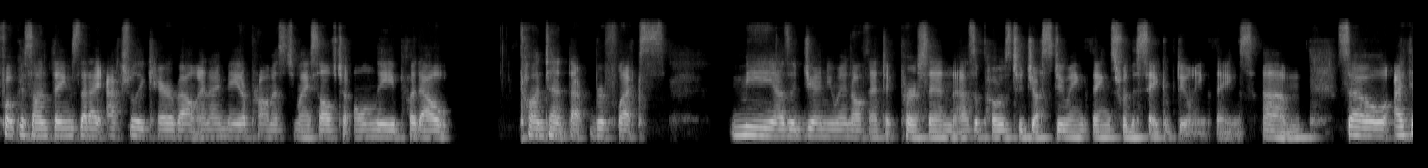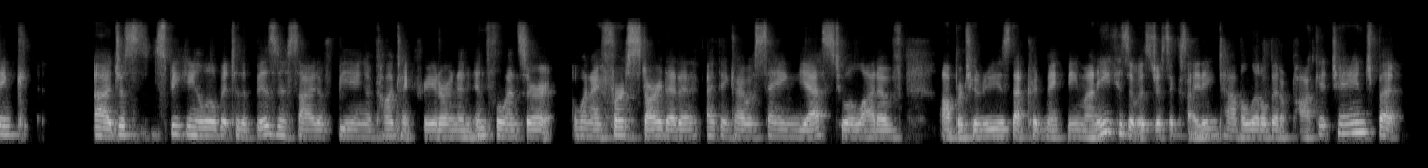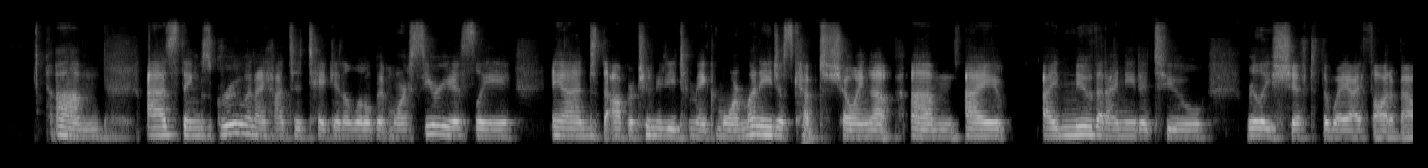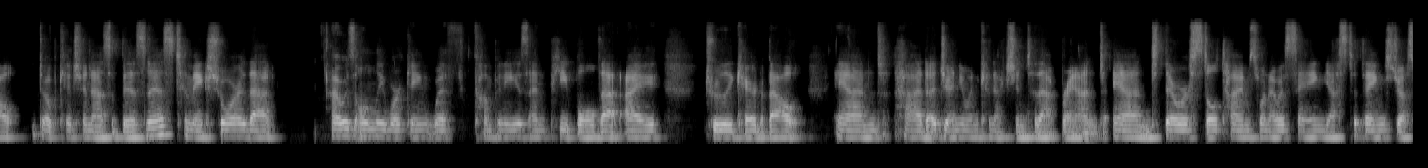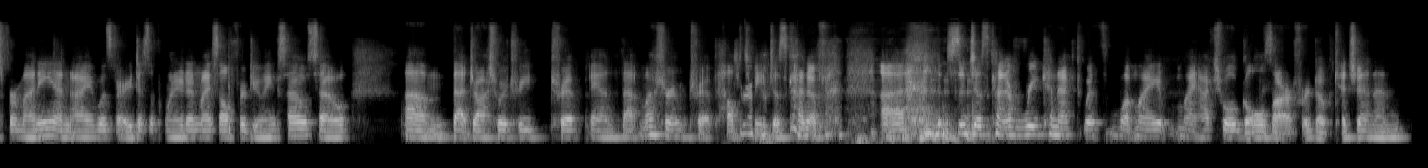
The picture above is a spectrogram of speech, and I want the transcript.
focus on things that I actually care about. And I made a promise to myself to only put out content that reflects me as a genuine, authentic person, as opposed to just doing things for the sake of doing things. Um, so I think uh, just speaking a little bit to the business side of being a content creator and an influencer, when I first started, I think I was saying yes to a lot of opportunities that could make me money because it was just exciting to have a little bit of pocket change. But um, as things grew and I had to take it a little bit more seriously, and the opportunity to make more money just kept showing up. Um, I I knew that I needed to really shift the way I thought about Dope Kitchen as a business to make sure that I was only working with companies and people that I truly cared about and had a genuine connection to that brand. And there were still times when I was saying yes to things just for money, and I was very disappointed in myself for doing so. So um, that Joshua Tree trip and that mushroom trip helped me just kind of uh, just kind of reconnect with what my my actual goals are for Dope Kitchen and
